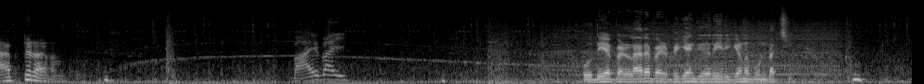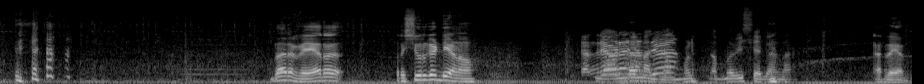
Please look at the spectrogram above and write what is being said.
ആപ്റ്റഡ് ആണ്. Bye bye. പുതിയ പിള്ളേരെ പഴപ്പിക്കാൻ കേറിയിരിക്കണ പുണ്ടച്ചി വേറെ വേറെ തൃശ്ശൂർ ഗഡ്ഡിയാണോ? നമ്മൾ നമ്മളെ വിഷയല്ല അതെ അതെ.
